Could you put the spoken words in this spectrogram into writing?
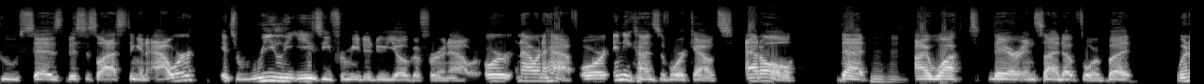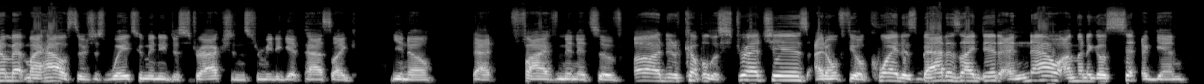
who says this is lasting an hour, it's really easy for me to do yoga for an hour or an hour and a half or any kinds of workouts at all that I walked there and signed up for. But when I'm at my house, there's just way too many distractions for me to get past, like, you know, that five minutes of, oh, I did a couple of stretches. I don't feel quite as bad as I did. And now I'm going to go sit again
